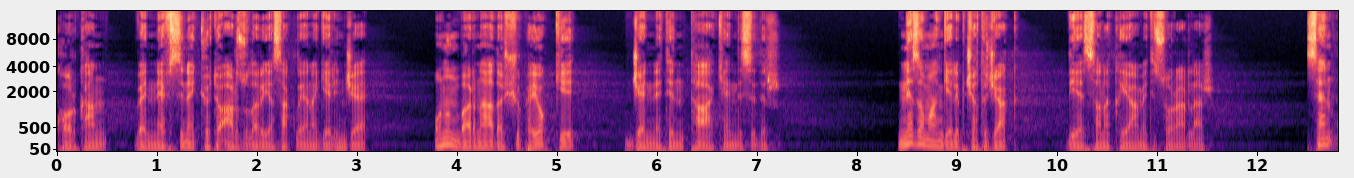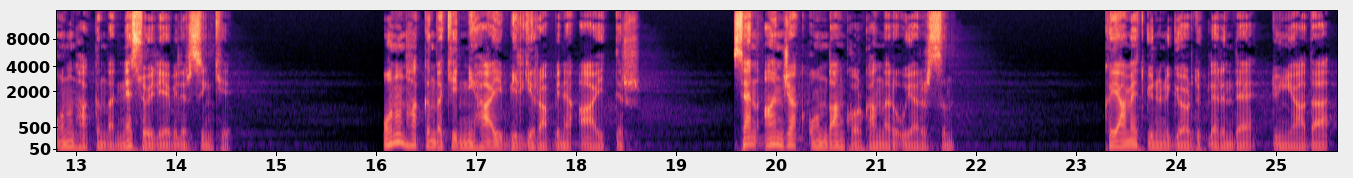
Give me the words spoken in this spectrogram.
korkan ve nefsine kötü arzuları yasaklayana gelince, onun barınağı da şüphe yok ki cennetin ta kendisidir. Ne zaman gelip çatacak diye sana kıyameti sorarlar. Sen onun hakkında ne söyleyebilirsin ki? Onun hakkındaki nihai bilgi Rabbine aittir. Sen ancak ondan korkanları uyarırsın. Kıyamet gününü gördüklerinde dünyada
